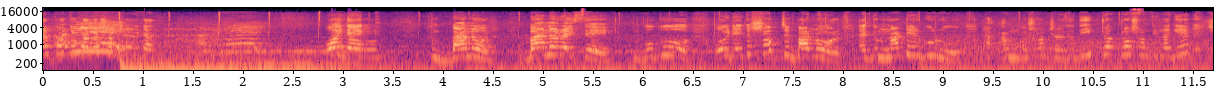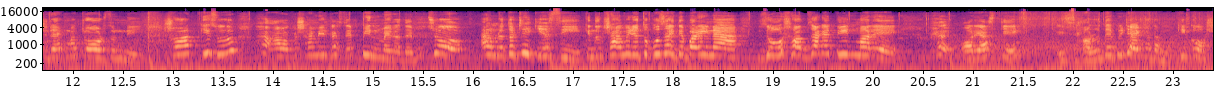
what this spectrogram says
আর কত বেলা সংসারের কাজ। ওই দেখ বানর। বানর আইছে। বুবু ওইটাই তো সবচেয়ে বানর একদম নাটের গুরু। আমাকে সংসারে যদি একটু একটু অশান্তি লাগে সেটা একমাত্র অর্জন নেই। সব কিছু আমাকে স্বামীর কাছে পিন মেরা দেয় বুঝছ? আমরা তো ঠিকই আছি কিন্তু স্বামীরে তো বুঝাইতে পারি না যে ও সব জায়গায় পিন মারে। হ্যাঁ, ওরে আজকে এই ঝাড়ুতে পিঠা খেতাম কি কস?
